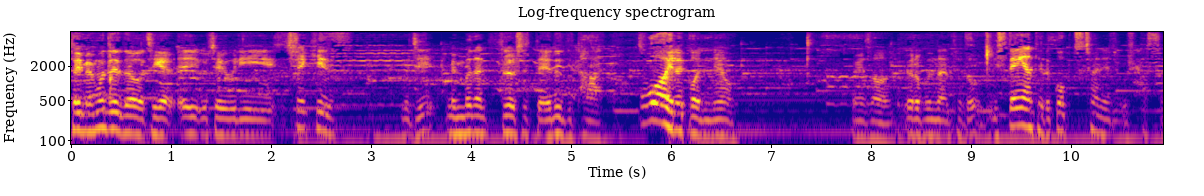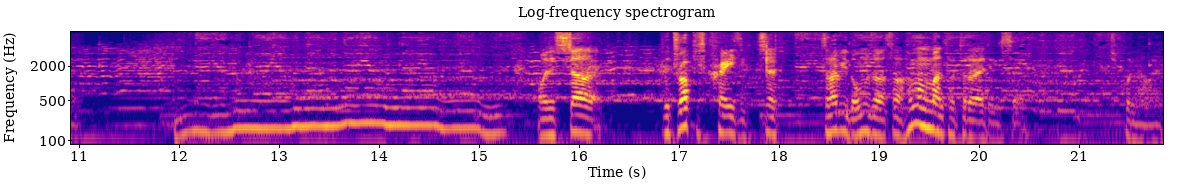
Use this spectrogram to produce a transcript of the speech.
저희 멤버들도 제가 에, 저희 우리 스트레이 키즈 뭐지 멤버들한테 들었을 때 애들도 다 우와 이랬거든요. 그래서 여러분들한테도 우리 스테이한테도 꼭 추천해주고 싶었어요. 어 근데 진짜 The drop is crazy. 진짜 drop이 너무 좋아서 한 번만 더 들어야 되겠어요. 곧 나와요.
